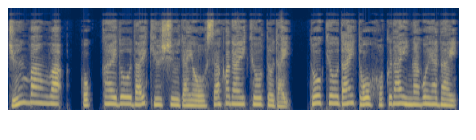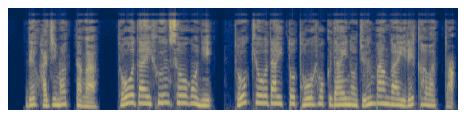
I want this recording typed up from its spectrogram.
順番は北海道大九州大大阪大京都大、東京大東北大名古屋大で始まったが、東大紛争後に東京大と東北大の順番が入れ替わった。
